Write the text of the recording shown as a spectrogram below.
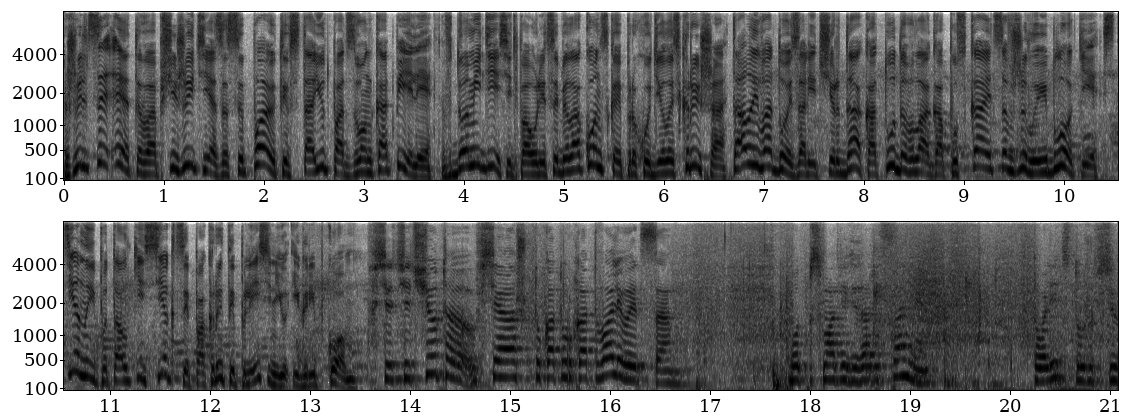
Жильцы этого общежития засыпают и встают под звон капели. В доме 10 по улице Белоконской прохудилась крыша. Талой водой залит чердак, оттуда влага опускается в жилые блоки. Стены и потолки секций покрыты плесенью и грибком. Все течет, а вся штукатурка отваливается. Вот посмотрите даже сами. В туалете тоже все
